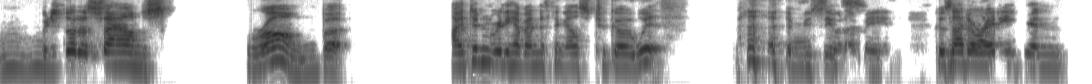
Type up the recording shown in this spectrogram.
mm-hmm. which sort of sounds wrong, but I didn't really have anything else to go with, if you see what I mean. Because yeah. I'd already been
